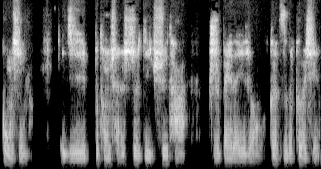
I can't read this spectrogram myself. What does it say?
共性嘛，以及不同城市地区它植被的一种各自的个性。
